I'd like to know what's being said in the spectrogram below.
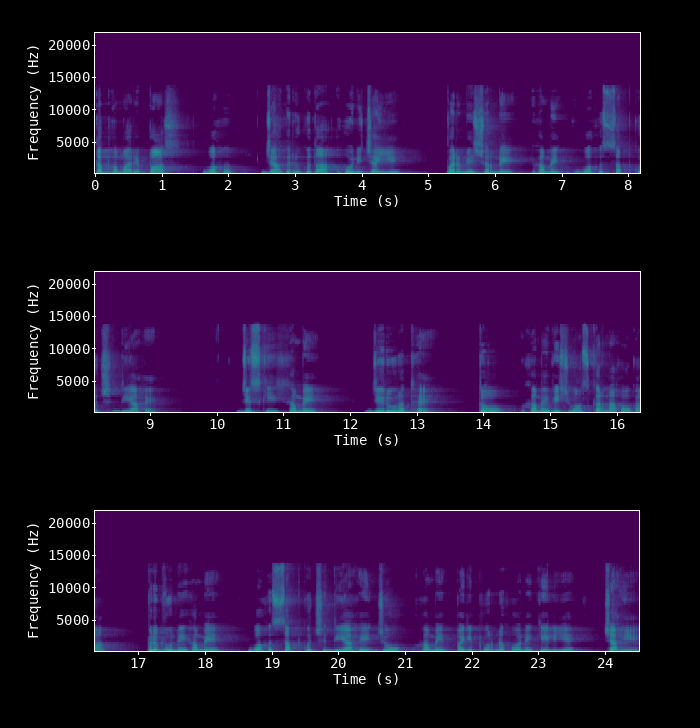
तब हमारे पास वह जागरूकता होनी चाहिए। परमेश्वर ने हमें वह सब कुछ दिया है, जिसकी हमें ज़रूरत है। तो हमें विश्वास करना होगा, प्रभु ने हमें वह सब कुछ दिया है जो हमें परिपूर्ण होने के लिए चाहिए।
